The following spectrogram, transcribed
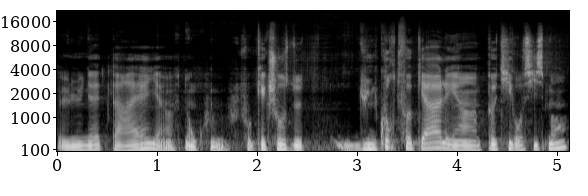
Une lunette pareil. Donc faut quelque chose de d'une courte focale et un petit grossissement.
